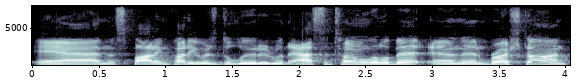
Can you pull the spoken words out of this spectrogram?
and the spotting putty was diluted with acetone a little bit and then brushed on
